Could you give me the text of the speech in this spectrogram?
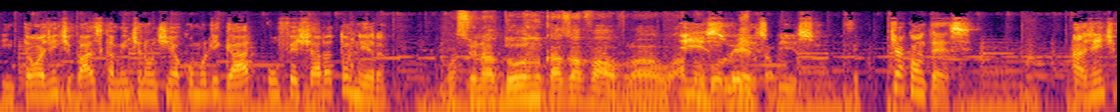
Então a gente basicamente não tinha como ligar ou fechar a torneira. O acionador, no caso, a válvula, a isso, borboleta. isso, isso. O que acontece? A gente,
